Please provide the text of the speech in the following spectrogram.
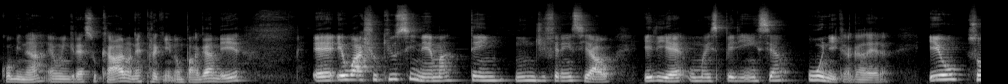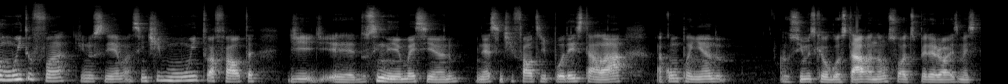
combinar, é um ingresso caro, né, para quem não paga a meia. É, eu acho que o cinema tem um diferencial. Ele é uma experiência única, galera. Eu sou muito fã de ir no cinema, senti muito a falta de, de, eh, do cinema esse ano, né? Senti falta de poder estar lá acompanhando os filmes que eu gostava, não só de super-heróis, mas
